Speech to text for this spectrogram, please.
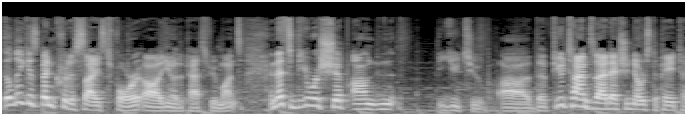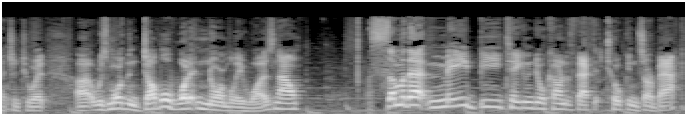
the league has been criticized for, uh, you know, the past few months, and that's viewership on YouTube. Uh, the few times that I'd actually noticed to pay attention to it, it was more than double what it normally was. Now, some of that may be taken into account of the fact that tokens are back,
